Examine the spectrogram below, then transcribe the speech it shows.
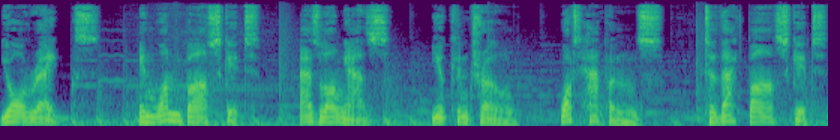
your eggs in one basket as long as you control what happens to that basket.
